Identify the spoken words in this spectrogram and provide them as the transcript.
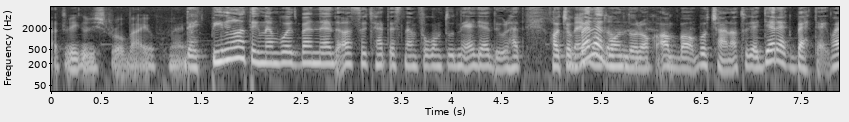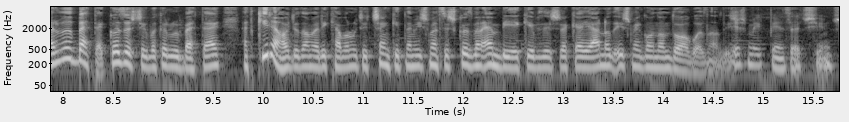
hát végül is próbáljuk meg. De egy pillanatig nem volt benned az, hogy hát ezt nem fogom tudni egyedül. Hát ha csak Megmondom. belegondolok abba, bocsánat, hogy a gyerek beteg, mert ő beteg, közösségbe kerül beteg, hát kire hagyod Amerikában úgy, hogy senkit nem ismersz, és közben MBA képzésre kell járnod, és még gondolom dolgoznod is. És még pénzed sincs.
